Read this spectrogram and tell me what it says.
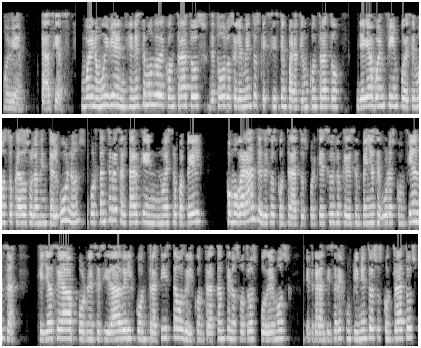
Muy bien, gracias. Bueno, muy bien. En este mundo de contratos, de todos los elementos que existen para que un contrato llegue a buen fin, pues hemos tocado solamente algunos. Importante resaltar que en nuestro papel como garantes de esos contratos, porque eso es lo que desempeña Seguros Confianza, que ya sea por necesidad del contratista o del contratante, nosotros podemos garantizar el cumplimiento de esos contratos.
